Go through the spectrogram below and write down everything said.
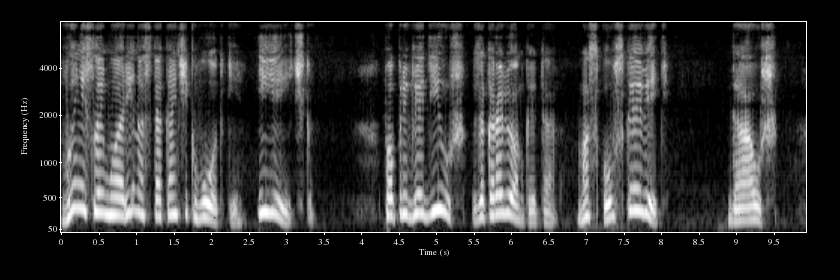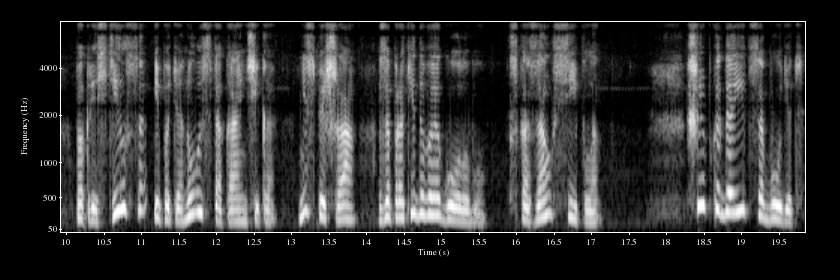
Вынесла ему Арина стаканчик водки и яичко. Попригляди уж за коровенкой-то, московская ведь. Да уж, покрестился и потянул из стаканчика, не спеша, запрокидывая голову, сказал сипло. «Шибко доиться будет,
